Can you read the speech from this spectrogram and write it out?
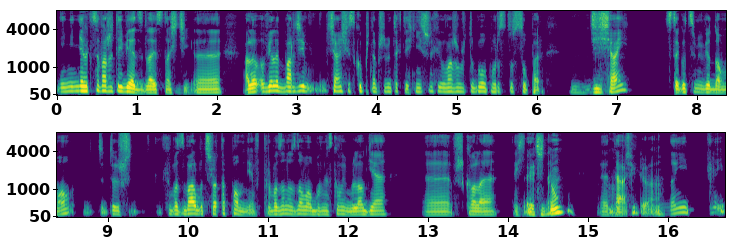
Nie, nie, nie lekceważę tej wiedzy dla jasności, e, ale o wiele bardziej chciałem się skupić na przedmiotach technicznych i uważam, że to było po prostu super. Mhm. Dzisiaj, z tego co mi wiadomo, to, to już chyba dwa albo trzy lata po mnie, wprowadzono znowu obowiązkową biologię e, w szkole technicznej. E, tak. No i, no i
